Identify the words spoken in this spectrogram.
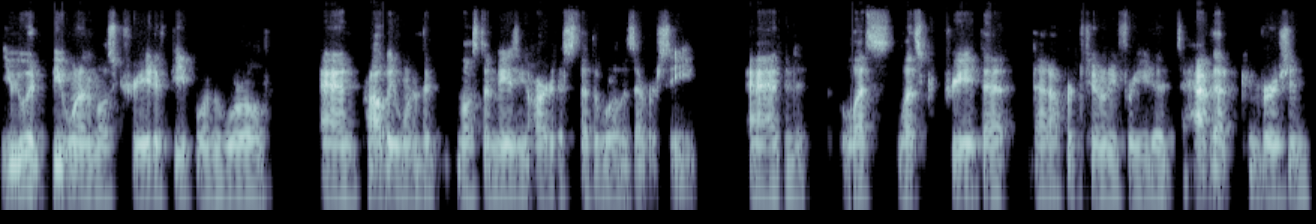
you would be one of the most creative people in the world and probably one of the most amazing artists that the world has ever seen. And let's let's create that that opportunity for you to, to have that conversion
